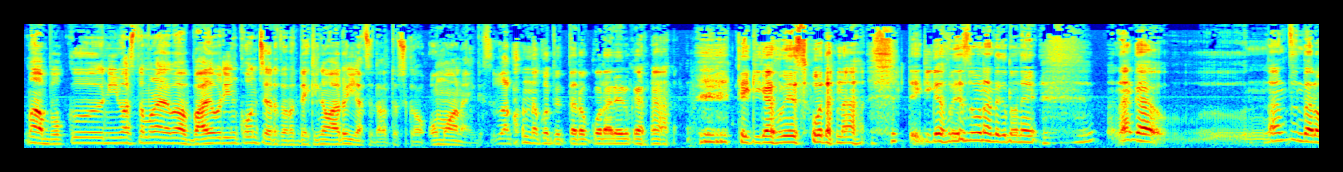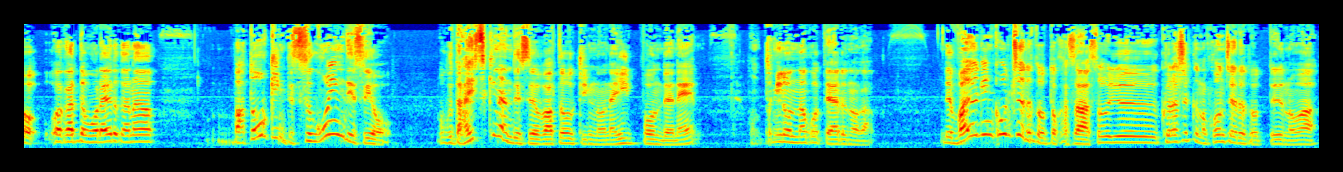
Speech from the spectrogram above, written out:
まあ僕に言わせてもらえば、バイオリンコンチェルトの出来の悪いやつだとしか思わないんです。うわ、こんなこと言ったら怒られるかな。敵が増えそうだな。敵が増えそうなんだけどね、なんか、なんつうんだろう、分かってもらえるかな。馬頭琴ってすごいんですよ。僕大好きなんですよ、馬頭琴のね、一本でね。本当にいろんなことやるのが。で、バイオリンコンチェルトとかさ、そういうクラシックのコンチェルトっていうのは、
